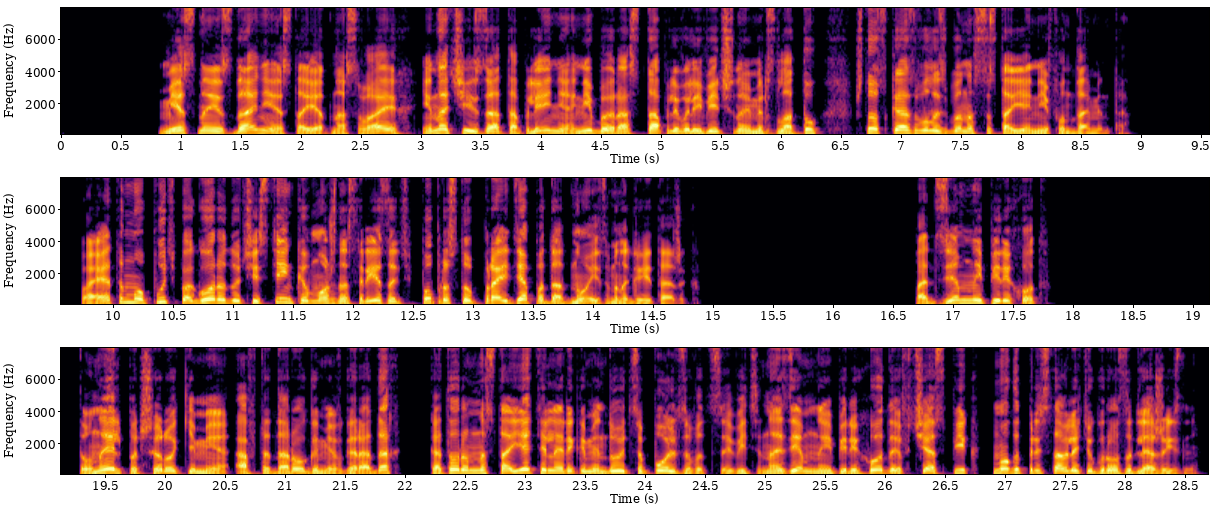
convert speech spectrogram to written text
Местные здания стоят на сваях, иначе из-за отопления они бы растапливали вечную мерзлоту, что сказывалось бы на состоянии фундамента. Поэтому путь по городу частенько можно срезать, попросту пройдя под одной из многоэтажек. Подземный переход. Туннель под широкими автодорогами в городах, которым настоятельно рекомендуется пользоваться, ведь наземные переходы в час пик могут представлять угрозу для жизни.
